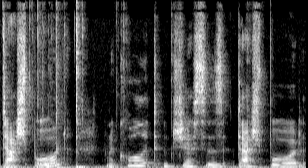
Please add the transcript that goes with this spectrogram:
dashboard. I'm going to call it Jess's dashboard.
